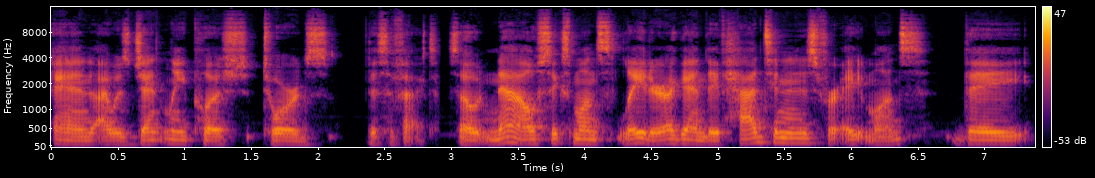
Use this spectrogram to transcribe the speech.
and I was gently pushed towards this effect. So now, six months later, again, they've had tinnitus for eight months. They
